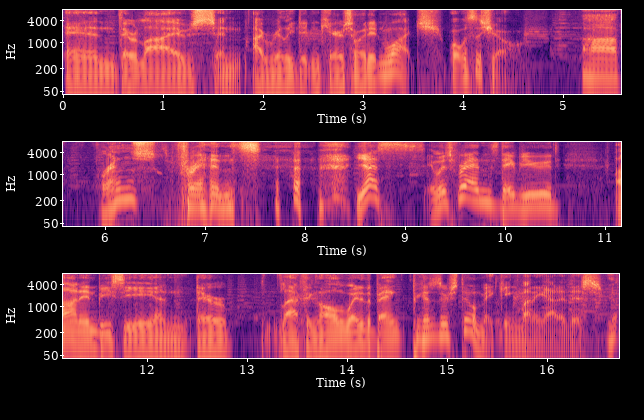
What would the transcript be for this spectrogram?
and their lives, and I really didn't care, so I didn't watch. What was the show? Uh, Friends? Friends. yes, it was Friends. Debuted on NBC, and they're laughing all the way to the bank because they're still making money out of this. Yep.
